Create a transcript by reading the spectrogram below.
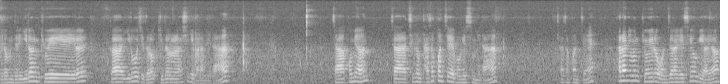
여러분들이 이런 교회를가 이루어지도록 기도를 하시기 바랍니다. 자, 보면 자, 지금 다섯 번째 보겠습니다. 다섯 번째. 하나님은 교회를 온전하게 세우기 위하여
